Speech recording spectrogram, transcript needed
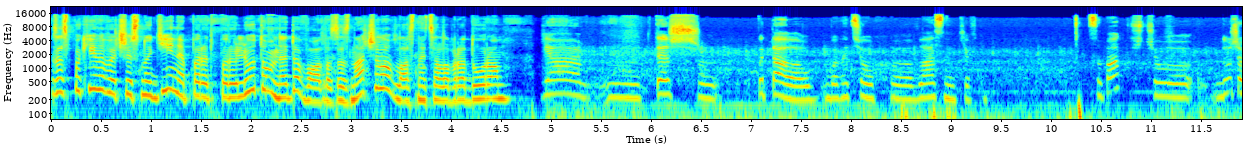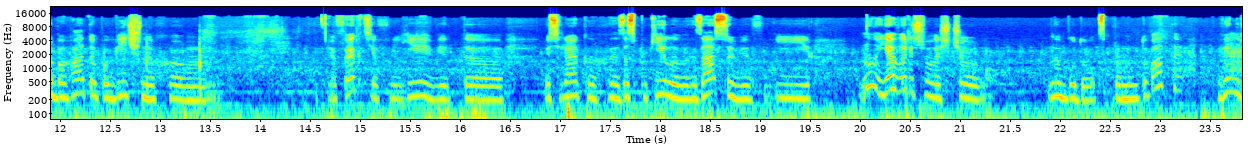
Заспокійливе чи снодійне перед перельотом не давала, зазначила власниця лабрадора. Я теж питала у багатьох е, власників собак, що дуже багато побічних ем, ефектів є від е, усіляких заспокійливих засобів. І ну, я вирішила, що не буду експериментувати. Він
